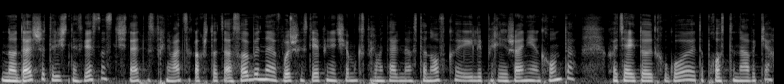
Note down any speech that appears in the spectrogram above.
но дальше эта личная известность начинает восприниматься как что-то особенное в большей степени, чем экспериментальная установка или переезжание грунта, хотя и то, и другое — это просто навыки.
